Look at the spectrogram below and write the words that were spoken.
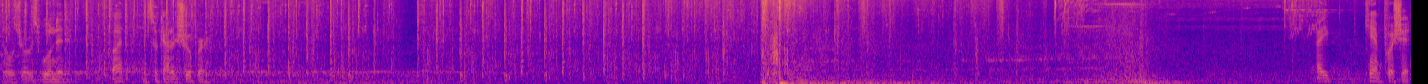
Villager was wounded, but he took out a trooper. I can't push it.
